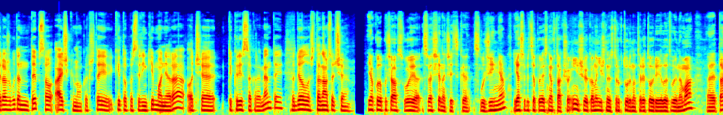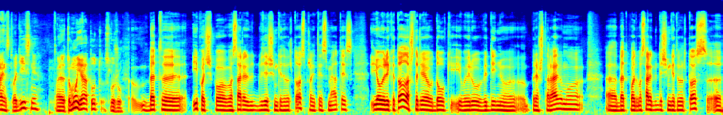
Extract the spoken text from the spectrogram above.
ir aš būtent taip savo aiškinau, kad štai kito pasirinkimo nėra, o čia tikri sakramentai, todėl aš tarnausiu čia. Я коли почав своє священничське служіння, я собі це поясняв так, що іншої канонічної структури на території Литви нема, е, таїнства дійсні, е, тому я тут служу. Bet e, ypač po vasario 24 praeitais metais, jau ir iki tol aš turėjau daug įvairių vidinių prieštaravimų, e, bet po vasario 24 e,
